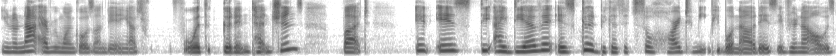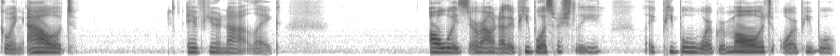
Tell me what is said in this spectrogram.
you know not everyone goes on dating apps with good intentions, but it is the idea of it is good because it's so hard to meet people nowadays if you're not always going out if you're not like always around other people especially like people who work remote or people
